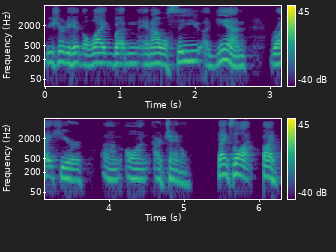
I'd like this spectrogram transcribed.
Be sure to hit the like button and i will see you again right here um, on our channel Thanks a lot. Bye.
